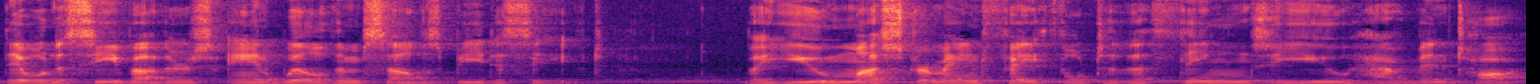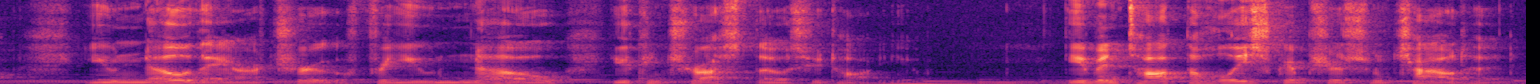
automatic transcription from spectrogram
They will deceive others and will themselves be deceived. But you must remain faithful to the things you have been taught. You know they are true, for you know you can trust those who taught you. You've been taught the Holy Scriptures from childhood,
